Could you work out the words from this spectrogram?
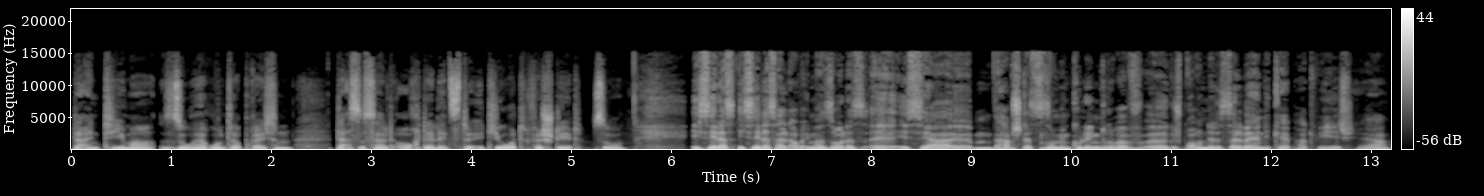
dein Thema so herunterbrechen, dass es halt auch der letzte Idiot versteht, so. Ich sehe das, ich sehe das halt auch immer so. Das äh, ist ja, ähm, da habe ich letztens noch mit einem Kollegen drüber äh, gesprochen, der dasselbe Handicap hat wie ich, ja.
